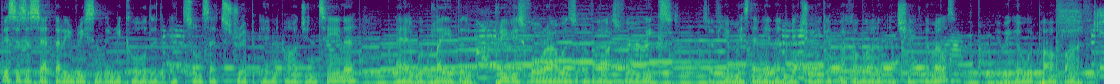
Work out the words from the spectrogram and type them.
This is a set that he recently recorded at Sunset Strip in Argentina. Uh, we played the previous four hours over the last four weeks, so if you missed any of them, make sure you get back online and check them out. Here we go with part 5.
